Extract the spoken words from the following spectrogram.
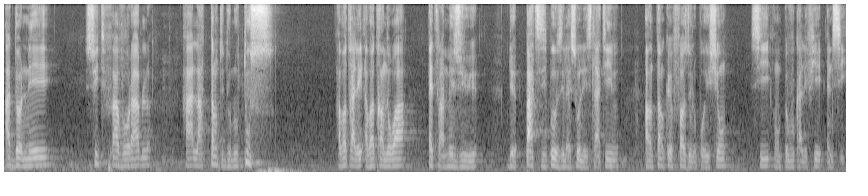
à donner suite favorable à l'attente de nous tous, à votre, à votre endroit, être en mesure de participer aux élections législatives en tant que force de l'opposition, si on peut vous qualifier ainsi.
